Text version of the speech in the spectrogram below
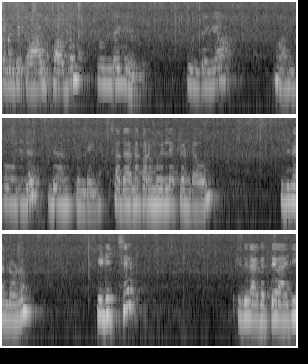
അതിന്റെ കാൽഭാഗം ചുണ്ടങ്ങയുണ്ട്. ചുണ്ടങ്ങ മാറിപ്പോരുത്. ഇതാണ് ചുണ്ടങ്ങ. സാധാരണ പറമ്പുകളിലൊക്കെ ഉണ്ടാവും. ഇത് നല്ലോണം ഇടിച്ച് ഇതിനകത്തെ അരി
